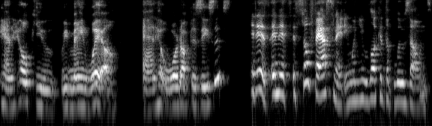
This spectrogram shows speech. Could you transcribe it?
can help you remain well and help ward off diseases? It is, and it's it's so fascinating when you look at the blue zones.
